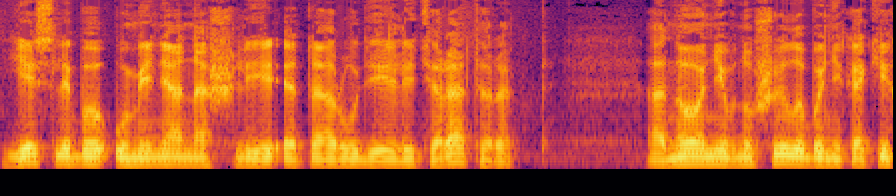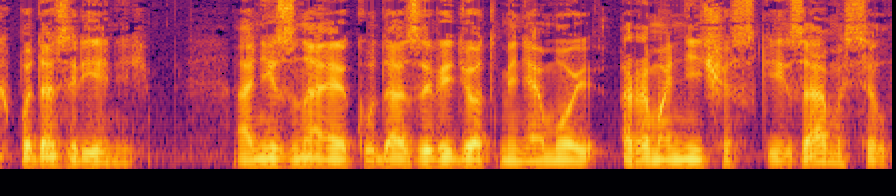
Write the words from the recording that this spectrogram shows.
Если бы у меня нашли это орудие литератора, оно не внушило бы никаких подозрений, а не зная, куда заведет меня мой романический замысел,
